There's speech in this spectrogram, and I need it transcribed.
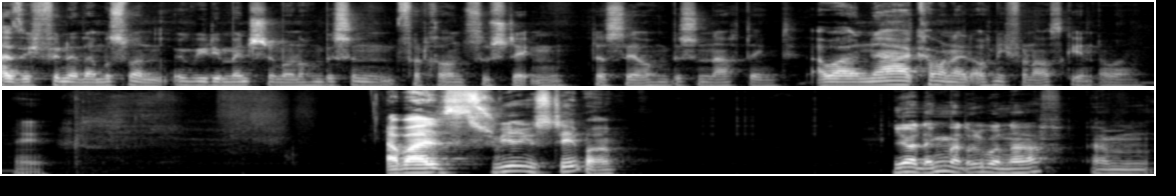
Also ich finde, da muss man irgendwie den Menschen immer noch ein bisschen Vertrauen zustecken, dass er auch ein bisschen nachdenkt. Aber na, kann man halt auch nicht von ausgehen, aber hey. Aber es ist ein schwieriges Thema. Ja, denk mal drüber nach. Ähm,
